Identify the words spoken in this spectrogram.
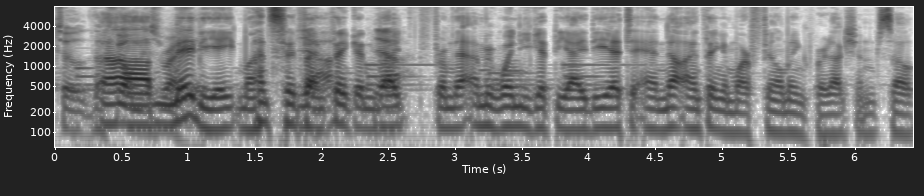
till the film is ready. maybe eight months if Yeah, I'm thinking yeah. right from that. I mean, when you get the idea to end. No, I'm thinking more filming production. So,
